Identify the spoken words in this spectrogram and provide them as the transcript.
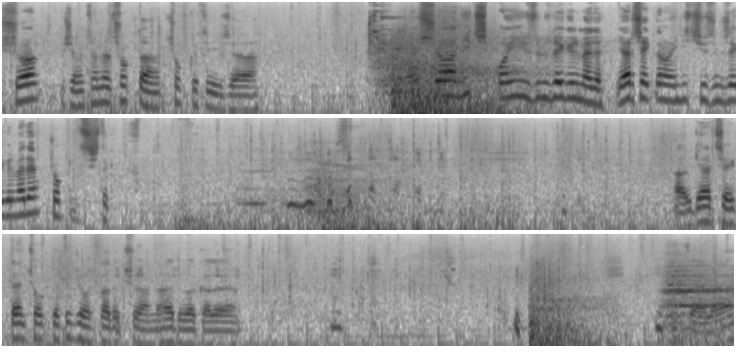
Şu an jeneratörler çok dağınık, çok kötüyüz ya. Yani şu an hiç oyun yüzümüze gülmedi. Gerçekten oyun hiç yüzümüze gülmedi. Çok sıçtık. Abi gerçekten çok kötü cortladık şu anda. Hadi bakalım. Pekala.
